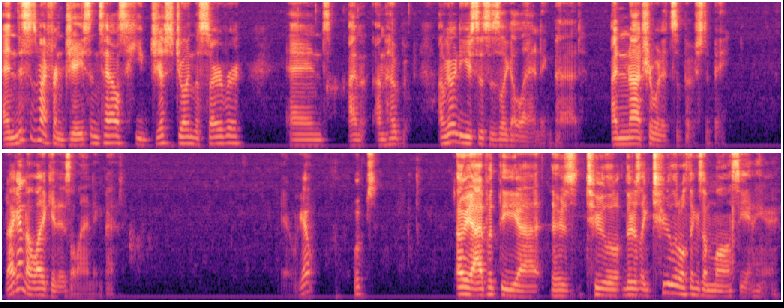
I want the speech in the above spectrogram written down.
And this is my friend Jason's house. He just joined the server, and I'm I'm hoping I'm going to use this as like a landing pad. I'm not sure what it's supposed to be. But I kind of like it as a landing pad. There we go. Whoops. Oh yeah, I put the, uh, there's two little, there's like two little things of mossy in here.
